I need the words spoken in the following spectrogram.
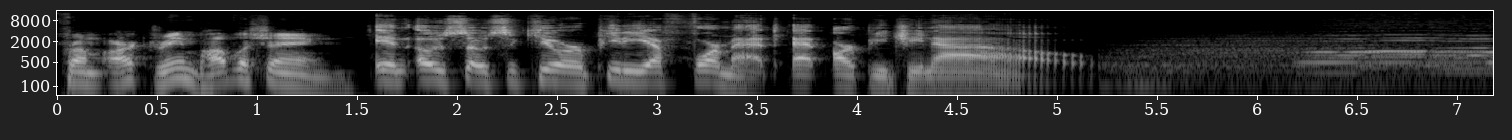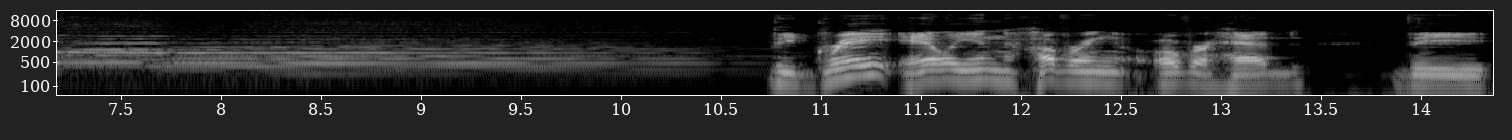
From Arc Dream Publishing. in oh so secure PDF format at RPG Now. The gray alien hovering overhead, the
